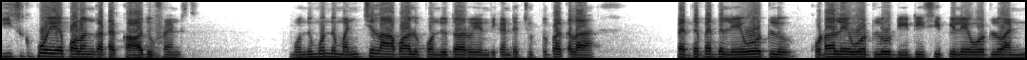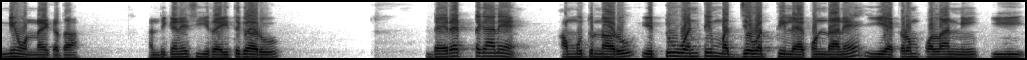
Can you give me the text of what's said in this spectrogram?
తీసుకుపోయే పొలం గట కాదు ఫ్రెండ్స్ ముందు ముందు మంచి లాభాలు పొందుతారు. ఎందుకంటే చుట్టుపక్కల పెద్ద పెద్ద లేఅవుట్లు కూడా లేఅవుట్లు డిటీసీపీ లేఅవుట్లు అన్నీ ఉన్నాయి కదా. అందుకనేసి ఈ రైతు గారు డైరెక్ట్గానే అమ్ముతున్నారు. ఎటువంటి మధ్యవర్తి లేకుండానే ఈ ఎకరం పొలాన్ని ఈ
